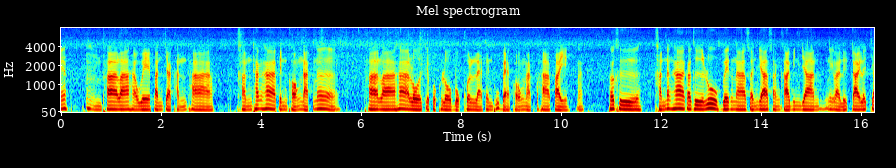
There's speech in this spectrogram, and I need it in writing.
นะพาลาหาเวปัญจขันธา ขันทั้งห้าเป็นของหนักเนอร์พาลาห้าโลจะปกโลบุคคลแหละเป็นผู้แบกของหนักพาไปนะก็คือขันทั้งห้าก็คือรูปเวทนาสัญญาสังขารวิญญาณในหลายหรือกายและใจ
